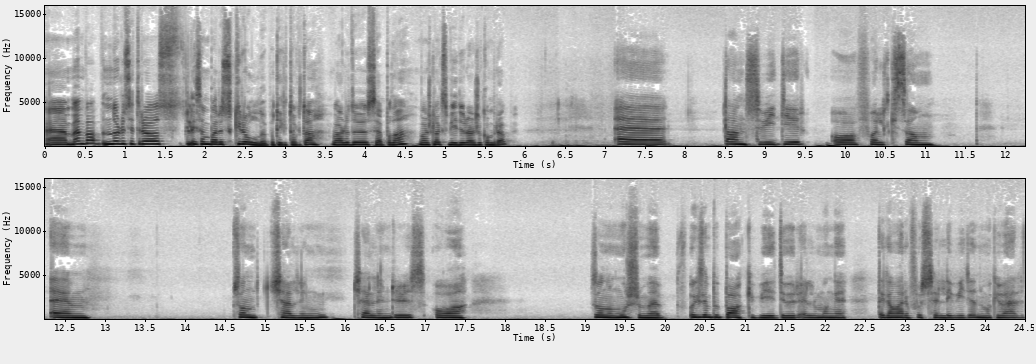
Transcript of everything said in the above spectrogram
Eh, men hva, når du sitter og liksom bare scroller på TikTok, da, hva er det du ser på da? Hva slags videoer er det som kommer opp? Eh, dansevideoer og folk som eh, Sånn challenge, challengers og sånne morsomme eksempel bakevideoer eller mange Det kan være forskjellige videoer, det må ikke være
